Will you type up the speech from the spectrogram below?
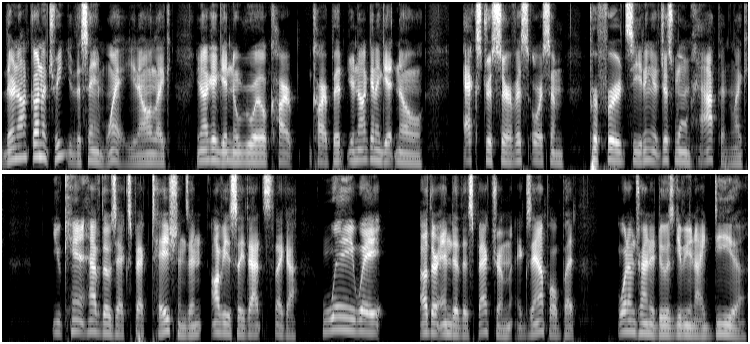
they're not going to treat you the same way. You know, like you're not going to get no royal car- carpet. You're not going to get no extra service or some preferred seating. It just won't happen. Like, you can't have those expectations. And obviously, that's like a way, way other end of the spectrum example. But what I'm trying to do is give you an idea.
